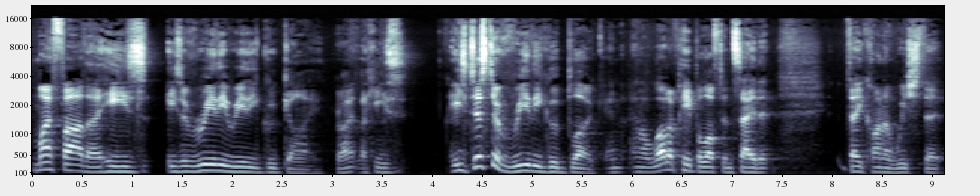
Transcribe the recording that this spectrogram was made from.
my father, he's he's a really really good guy, right? Like he's he's just a really good bloke, and and a lot of people often say that they kind of wish that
